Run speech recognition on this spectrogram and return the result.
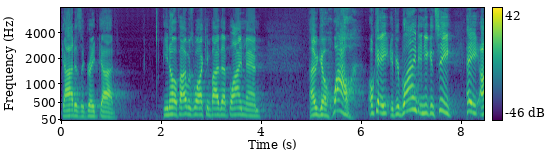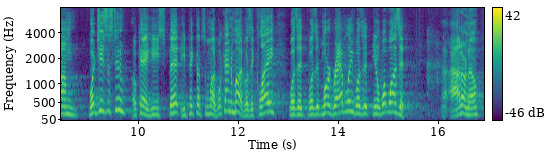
God is a great God. You know, if I was walking by that blind man, I would go, wow, okay, if you're blind and you can see, hey, um, what Jesus do? Okay, he spit, he picked up some mud. What kind of mud? Was it clay? Was it, was it more gravelly? Was it, you know, what was it? I don't know.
